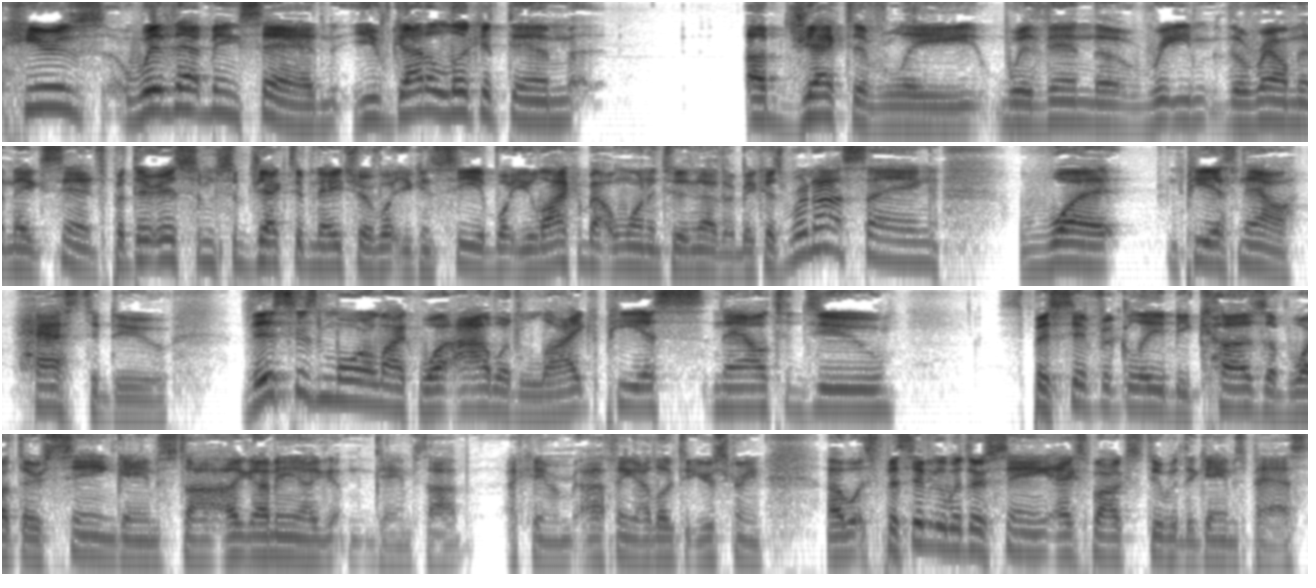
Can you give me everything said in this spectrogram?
here's with that being said, you've got to look at them objectively within the re- the realm that makes sense, but there is some subjective nature of what you can see of what you like about one and to another because we're not saying what PS Now has to do. This is more like what I would like PS Now to do specifically because of what they're seeing GameStop. I I mean, uh, GameStop. I can't. Remember, I think I looked at your screen. Uh, specifically, what they're seeing Xbox do with the Games Pass.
